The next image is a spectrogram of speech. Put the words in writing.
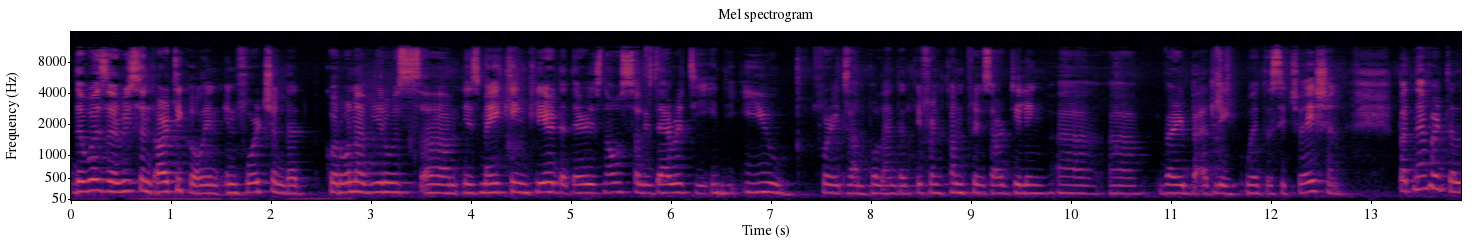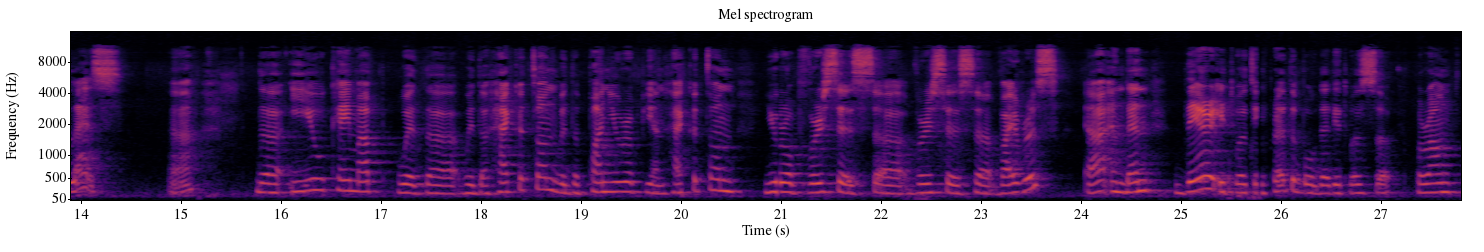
there was a recent article in, in Fortune that coronavirus um, is making clear that there is no solidarity in the EU, for example, and that different countries are dealing uh, uh, very badly with the situation. But nevertheless, the EU came up with uh, with a hackathon, with the pan-European hackathon, Europe versus uh, versus uh, virus. Yeah, and then there it was incredible that it was uh, around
